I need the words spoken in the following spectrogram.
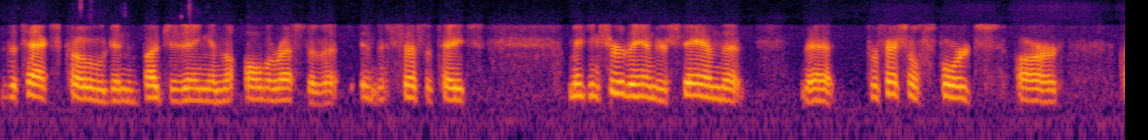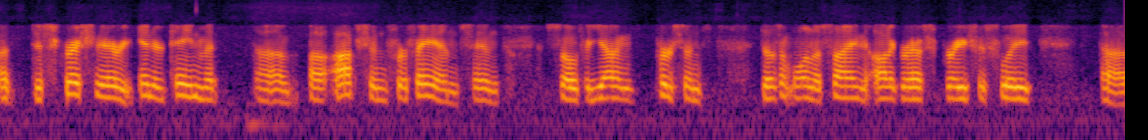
the tax code and budgeting and all the rest of it. It necessitates making sure they understand that that professional sports are a discretionary entertainment uh, uh, option for fans, and so if a young person doesn't want to sign autographs graciously, uh,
